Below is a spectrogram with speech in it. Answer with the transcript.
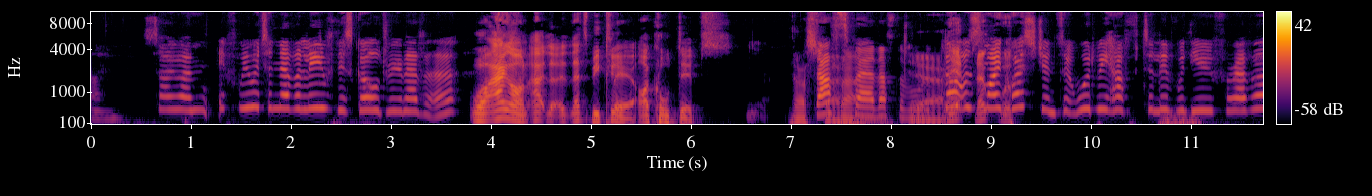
Um, So, um, if we were to never leave this gold room ever, Well, hang on. Uh, let's be clear. I called dibs. That's, that's fair. fair. That's the rule. Yeah. that Yeah, was no, my we'll- question. So, would we have to live with you forever?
